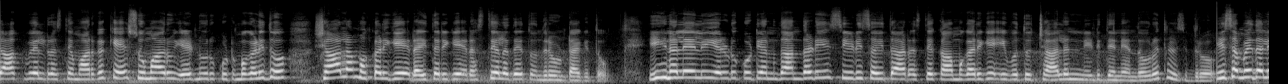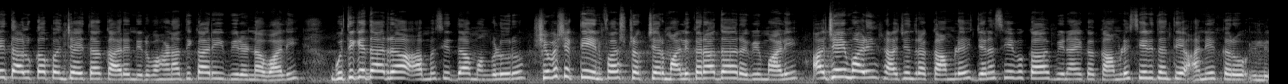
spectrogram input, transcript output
ಜಾಕ್ವೇಲ್ ರಸ್ತೆ ಮಾರ್ಗಕ್ಕೆ ಸುಮಾರು ಏಳ್ನೂರು ಕುಟುಂಬಗಳಿದ್ದು ಶಾಲಾ ಮಕ್ಕಳಿಗೆ ರೈತರಿಗೆ ರಸ್ತೆ ಇಲ್ಲದೆ ತೊಂದರೆ ಉಂಟಾಗಿತ್ತು. ಈ ಹಿನ್ನೆಲೆಯಲ್ಲಿ ಎರಡು ಕೋಟಿ ಅನುದಾನದಡಿ ಸಿಡಿ ಸಹಿತ ರಸ್ತೆ ಕಾಮಗಾರಿಗೆ ಇವತ್ತು ಚಾಲನೆ ನೀಡಿದ್ದೇನೆ ಎಂದು ಅವರು ತಿಳಿಸಿದರು. ಈ ಸಮಯದಲ್ಲಿ ತಾಲೂಕಾ ಪಂಚಾಯತ್ ಕಾರ್ಯನಿರ್ವಹಣಾಧಿಕಾರಿ ವೀರಣ್ಣ ವಾಲಿ, ಗುತ್ತಿಗೆದಾರರ ಅಮಸಿದ್ದ ಮಂಗಳೂರು, ಶಿವಶಕ್ತಿ ಇನ್ಫ್ರಾಸ್ಟ್ರಕ್ಚರ್ ಮಾಲೀಕರಾದ ರವಿ ಮಾಳಿ, ಅಜಯ್ ಮಾಳಿ, ರಾಜೇಂದ್ರ ಕಾಂಬ್ಳೆ, ಜನಸೇವಕ ವಿನಾಯಕ ಕಾಂಬ್ಳೆ ಸೇರಿದಂತೆ ಅನೇಕರು ಇಲ್ಲಿ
